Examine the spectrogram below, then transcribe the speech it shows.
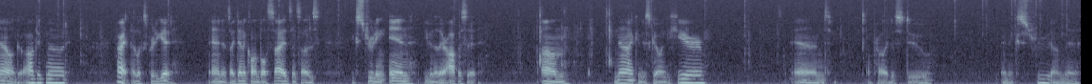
Now I'll go object mode. Alright, that looks pretty good. And it's identical on both sides since I was extruding in even though they're opposite. Um, now I can just go into here and I'll probably just do an extrude on this,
